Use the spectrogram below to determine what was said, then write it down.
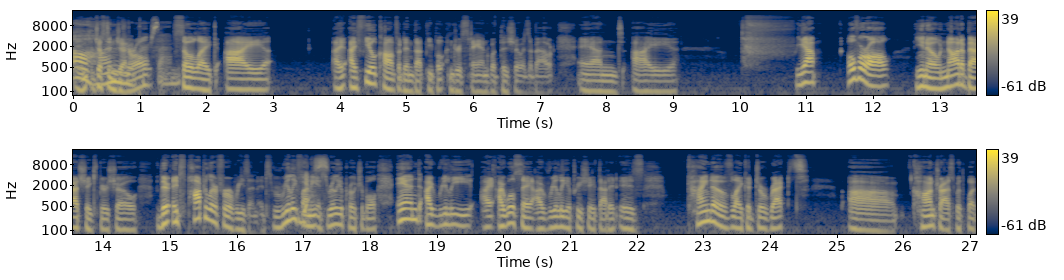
A just in general. So like, I. I, I feel confident that people understand what this show is about. And I. Yeah. Overall, you know, not a bad Shakespeare show. There, it's popular for a reason. It's really funny. Yes. It's really approachable, and I really, I, I will say, I really appreciate that it is kind of like a direct uh, contrast with what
